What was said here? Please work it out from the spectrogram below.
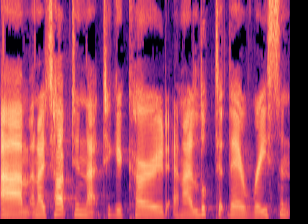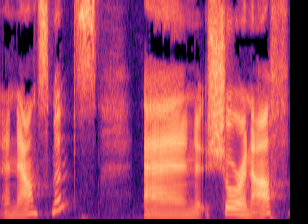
Um, and I typed in that ticker code and I looked at their recent announcements. And sure enough,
